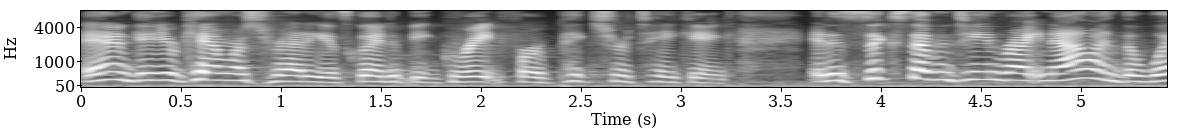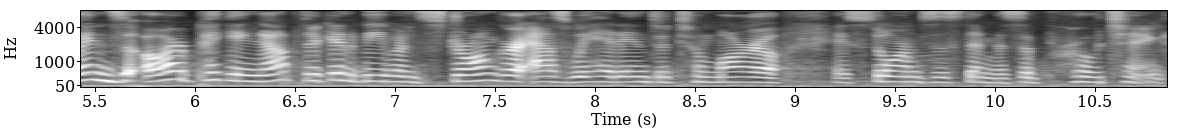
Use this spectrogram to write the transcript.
And get your cameras ready. It's going to be great for picture taking. It is 617 right now, and the winds are picking up. They're going to be even stronger as we head into tomorrow. A storm system is approaching.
